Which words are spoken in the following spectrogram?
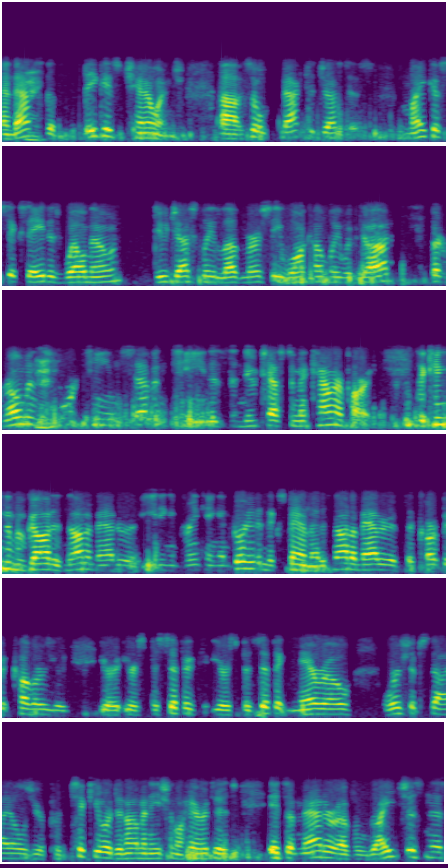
And that's right. the biggest challenge. Uh, so back to justice. Micah 6 8 is well known do justly, love mercy, walk humbly with God. But Romans hmm. 14:17 is the New Testament counterpart. The kingdom of God is not a matter of eating and drinking. And go ahead and expand that. It's not a matter of the carpet color, your your your specific your specific narrow worship styles, your particular denominational heritage. It's a matter of righteousness,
